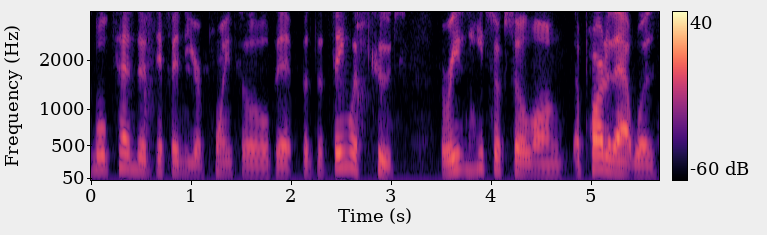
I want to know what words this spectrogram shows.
will tend to dip into your points a little bit. But the thing with Coots, the reason he took so long, a part of that was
